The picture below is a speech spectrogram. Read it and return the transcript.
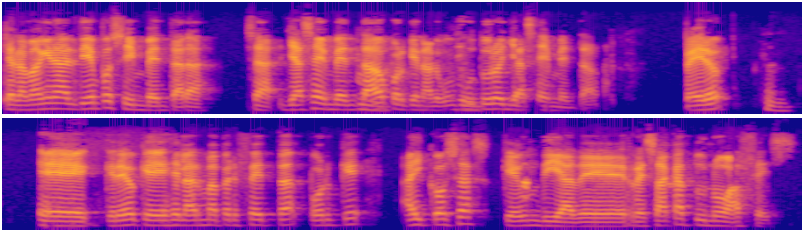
que la máquina del tiempo se inventará. O sea, ya se ha inventado Mm, porque en algún futuro ya se ha inventado. Pero. Eh, creo que es el arma perfecta porque hay cosas que un día de resaca tú no haces.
